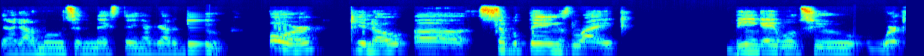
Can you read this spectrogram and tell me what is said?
then I gotta move to the next thing I gotta do. Or, you know, uh simple things like being able to work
